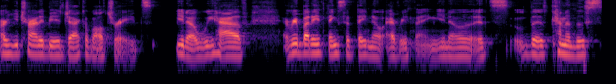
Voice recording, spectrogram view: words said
are you trying to be a jack of all trades? You know, we have everybody thinks that they know everything. You know, it's the kind of this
